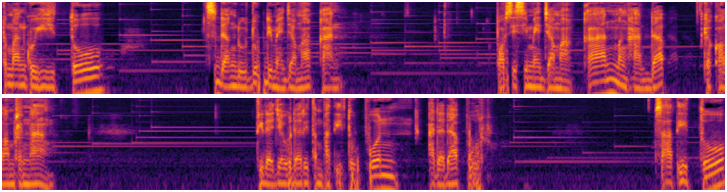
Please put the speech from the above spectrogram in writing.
Temanku itu sedang duduk di meja makan. Posisi meja makan menghadap ke kolam renang. Tidak jauh dari tempat itu pun ada dapur. Saat itu,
